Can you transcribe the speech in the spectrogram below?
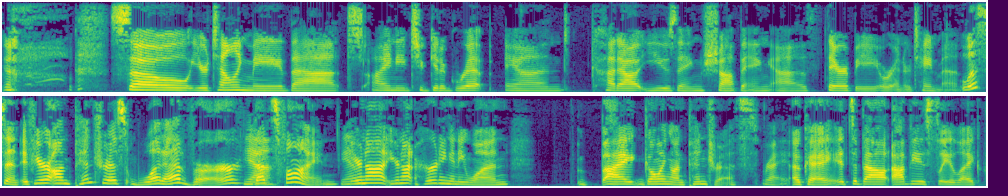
so you're telling me that I need to get a grip and cut out using shopping as therapy or entertainment. Listen, if you're on Pinterest, whatever, yeah. that's fine. Yeah. You're not you're not hurting anyone by going on Pinterest. Right. Okay. It's about obviously like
